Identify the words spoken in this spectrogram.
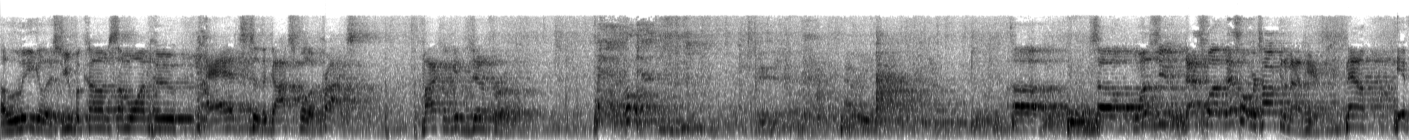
a legalist. You become someone who adds to the gospel of Christ. Michael, get Jennifer. Uh, so once you, that's what that's what we're talking about here. Now, if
